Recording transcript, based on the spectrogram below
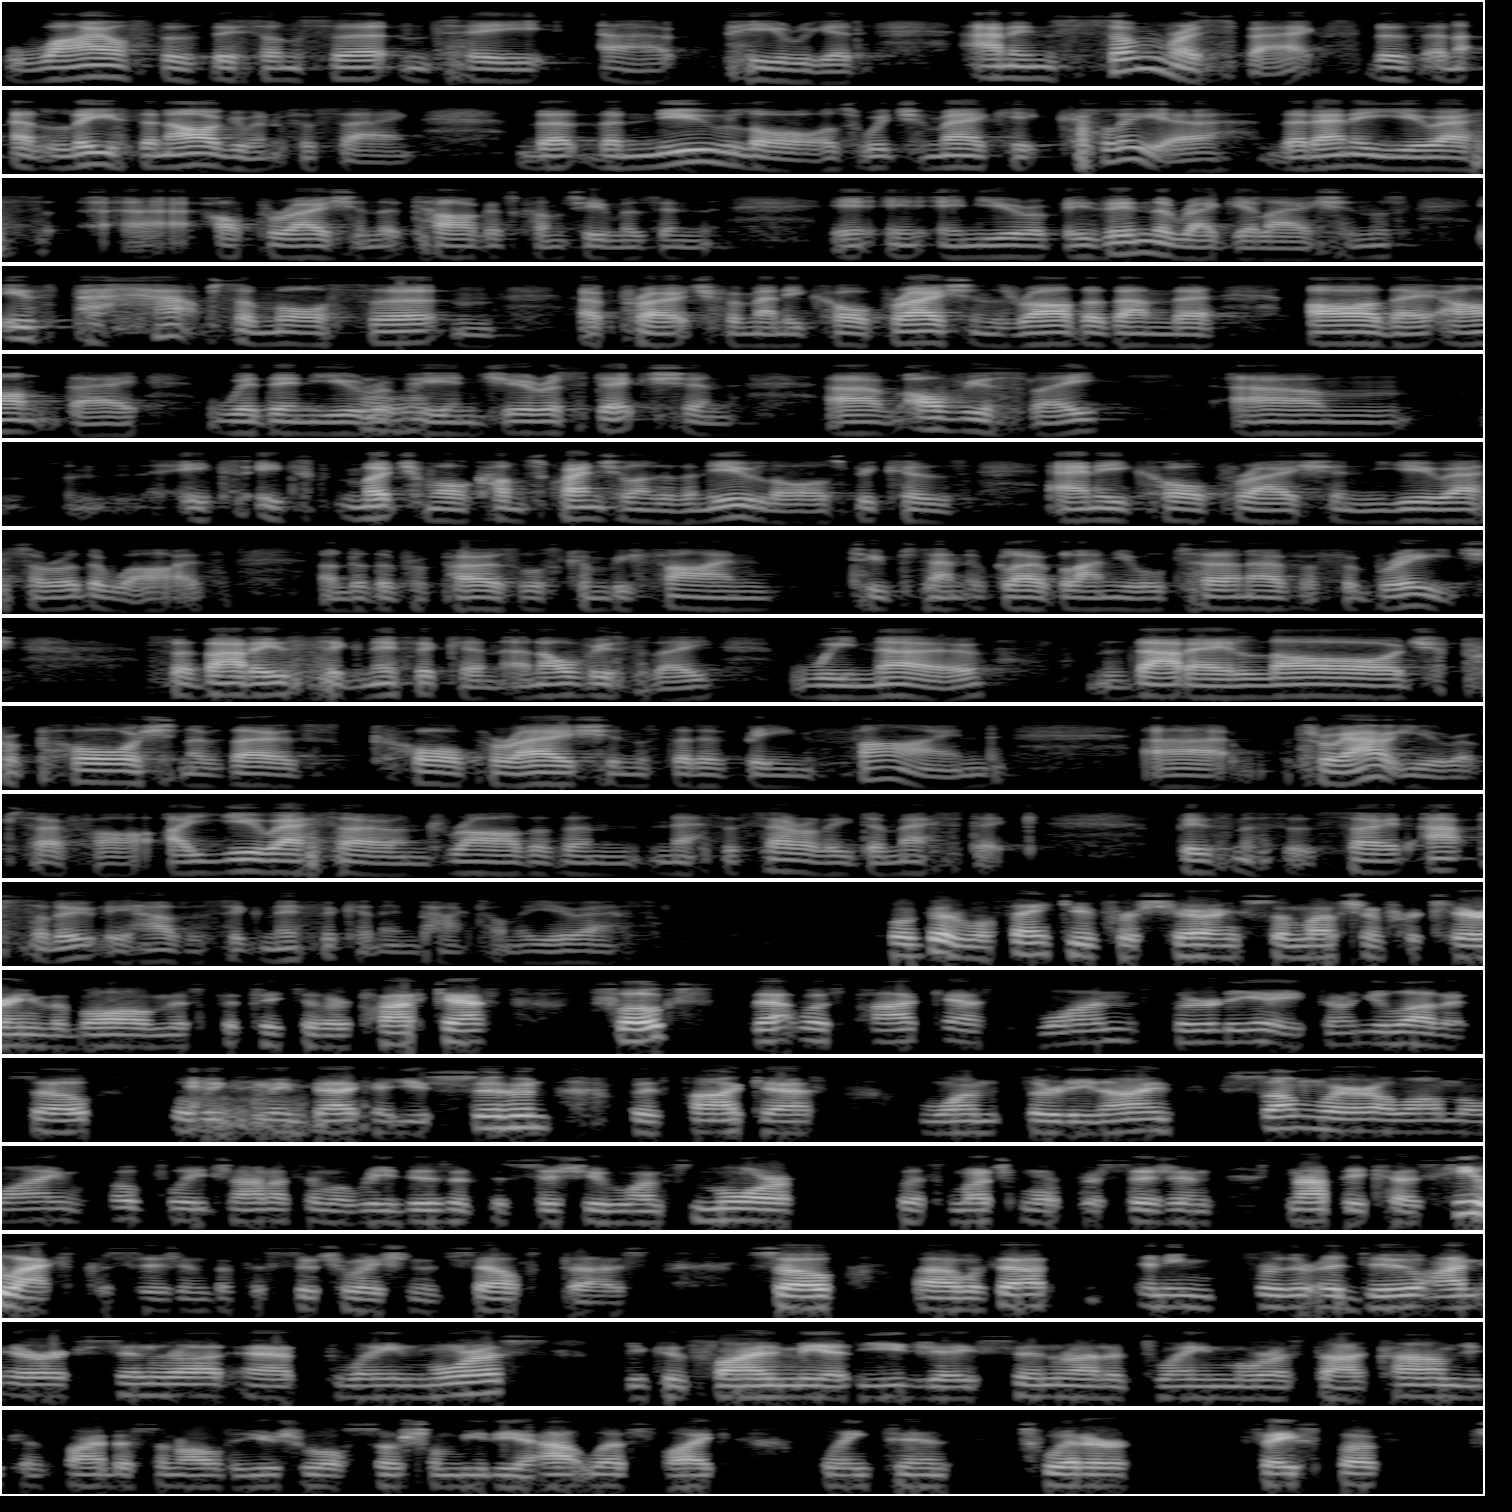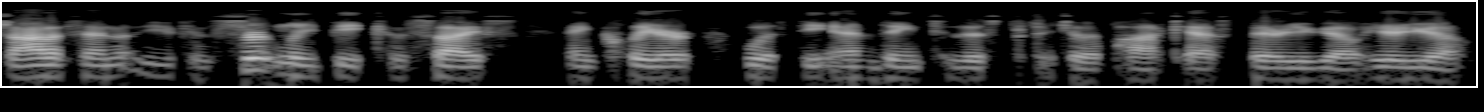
whilst there's this uncertainty uh, period. And in some respects, there's an, at least an argument for saying that the new laws, which make it clear that any U.S. Uh, operation that targets consumers in, in, in Europe is in the regulations, is perhaps a more certain approach for many corporations rather than the are they, aren't they within mm-hmm. European mm-hmm. jurisdiction. Um, obviously, um, it's it's much more consequential under the new laws because any corporation, US or otherwise, under the proposals can be fined 2% of global annual turnover for breach. So that is significant, and obviously we know that a large proportion of those corporations that have been fined uh, throughout Europe so far are US owned rather than necessarily domestic businesses. So it absolutely has a significant impact on the US. Well, good. Well, thank you for sharing so much and for carrying the ball in this particular podcast. Folks, that was podcast 138. Don't you love it? So we'll be coming back at you soon with podcast 139. Somewhere along the line, hopefully Jonathan will revisit this issue once more with much more precision, not because he lacks precision, but the situation itself does. So uh, without any further ado, I'm Eric Sinrod at Duane Morris. You can find me at ejsinrod at duanemorris.com. You can find us on all the usual social media outlets like LinkedIn, Twitter, Facebook. Jonathan, you can certainly be concise and clear with the ending to this particular podcast. There you go. Here you go.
